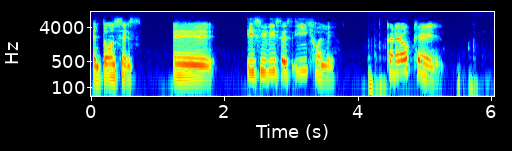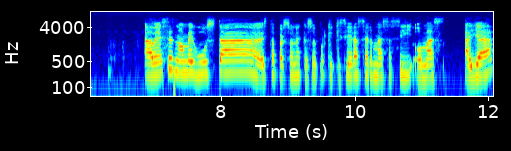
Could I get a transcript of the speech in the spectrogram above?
Entonces, eh, y si dices, híjole, creo que a veces no me gusta esta persona que soy porque quisiera ser más así o más allá,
